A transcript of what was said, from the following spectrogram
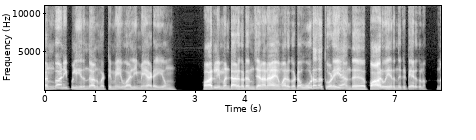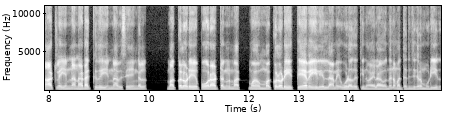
கண்காணிப்பில் இருந்தால் மட்டுமே வலிமை அடையும். பார்லிமெண்ட்டாக இருக்கட்டும், ஜனநாயகமாக இருக்கட்டும், ஊடகத்தோடைய அந்த பார்வை இருந்துக்கிட்டே இருக்கணும். நாட்டில் என்ன நடக்குது? என்ன விஷயங்கள்? மக்களுடைய போராட்டங்கள், மக்களுடைய தேவைகள் எல்லாமே ஊடகத்தின் வாயிலாக வந்து நம்ம தெரிஞ்சுக்கிற முடியுது.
